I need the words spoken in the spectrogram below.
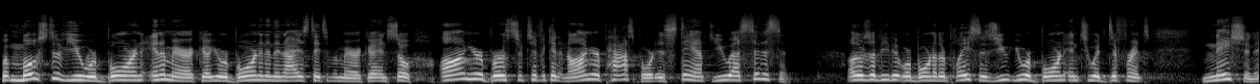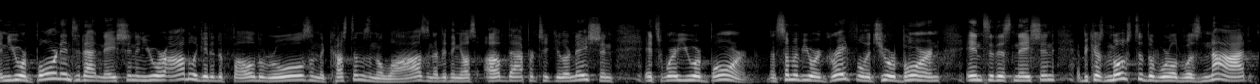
But most of you were born in America. You were born in the United States of America. And so on your birth certificate and on your passport is stamped U.S. citizen. Others of you that were born other places, you, you were born into a different nation. And you were born into that nation, and you were obligated to follow the rules and the customs and the laws and everything else of that particular nation. It's where you were born. And some of you are grateful that you were born into this nation because most of the world was not,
